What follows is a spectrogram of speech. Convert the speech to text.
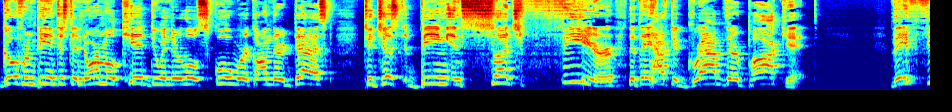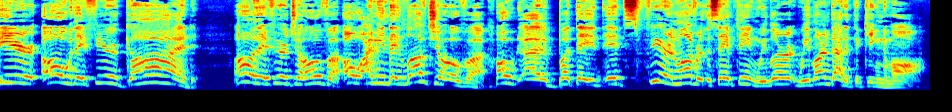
go from being just a normal kid doing their little schoolwork on their desk to just being in such fear that they have to grab their pocket. They fear, oh, they fear God. Oh, they fear Jehovah. Oh, I mean, they love Jehovah. Oh, uh, but they, it's fear and love are the same thing. We learned, we learned that at the Kingdom Hall.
